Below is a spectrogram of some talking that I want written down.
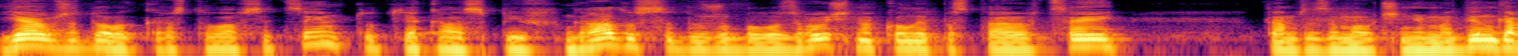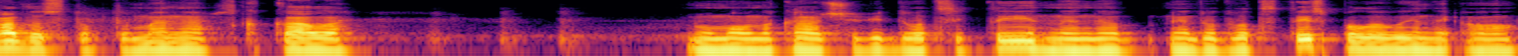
Я вже довго користувався цим. Тут якраз пів градуса, дуже було зручно, коли поставив цей. Там за замовченням 1 градус, тобто в мене скакало, ну, умовно кажучи, від 20, не, не, не до 20,5, а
